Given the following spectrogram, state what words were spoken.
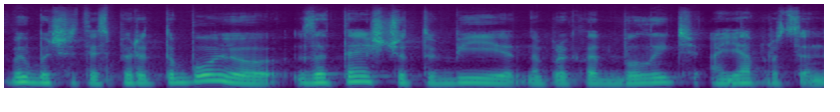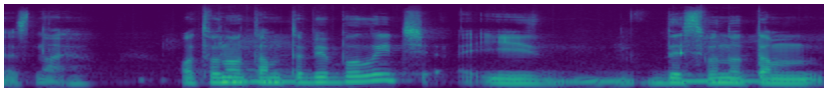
вибачитись перед тобою за те, що тобі, наприклад, болить, а я про це не знаю. От воно там тобі болить, і десь воно там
